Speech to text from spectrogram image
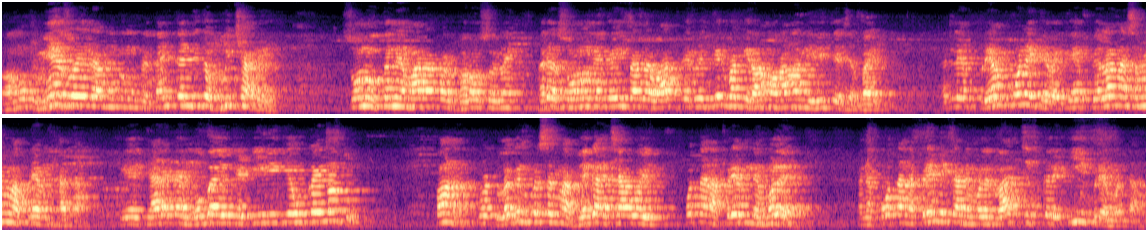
અમુક મેં જોયેલા, અમુક અમુક ત્રણ ત્રણ દી તો પૂછ્યા રહે. સોનું, તને મારા પર ભરોસો નહીં. અરે સોનુને કઈ સાથે વાત કરવી કરી? બાકી રાણો રાણાની રીતે છે ભાઈ. એટલે પ્રેમ કોને કહેવાય? કે પહેલાના સમયમાં પ્રેમ થતા. કે ત્યારે કાંઈ મોબાઈલ કે ટીવી કે એવું કંઈ નહોતું. પણ કોઈક લગ્ન પ્રસંગમાં ભેગા થયા હોય, પોતાના પ્રેમને મળે અને પોતાના પ્રેમિકાને મળે વાતચીત કરે એ પ્રેમ હતા.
